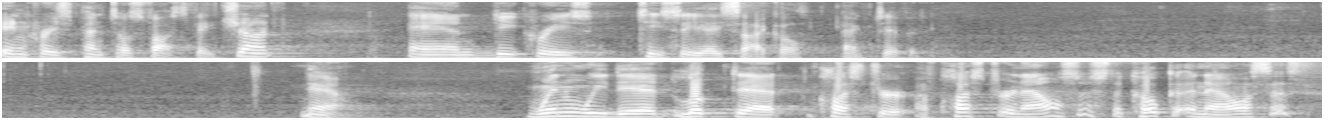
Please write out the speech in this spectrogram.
increased pentose phosphate shunt, and decreased TCA cycle activity. Now, when we did looked at cluster of cluster analysis, the COCA analysis,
